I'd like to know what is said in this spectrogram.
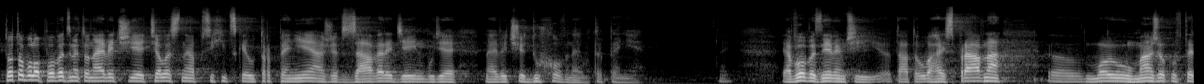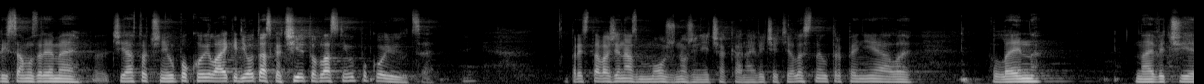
toto bolo, povedzme, to najväčšie telesné a psychické utrpenie a že v závere dejín bude najväčšie duchovné utrpenie. Ja vôbec neviem, či táto úvaha je správna. E, moju manželku vtedy samozrejme čiastočne upokojila, aj keď je otázka, či je to vlastne upokojujúce. Predstava, že nás možno, že nečaká najväčšie telesné utrpenie, ale len najväčšie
